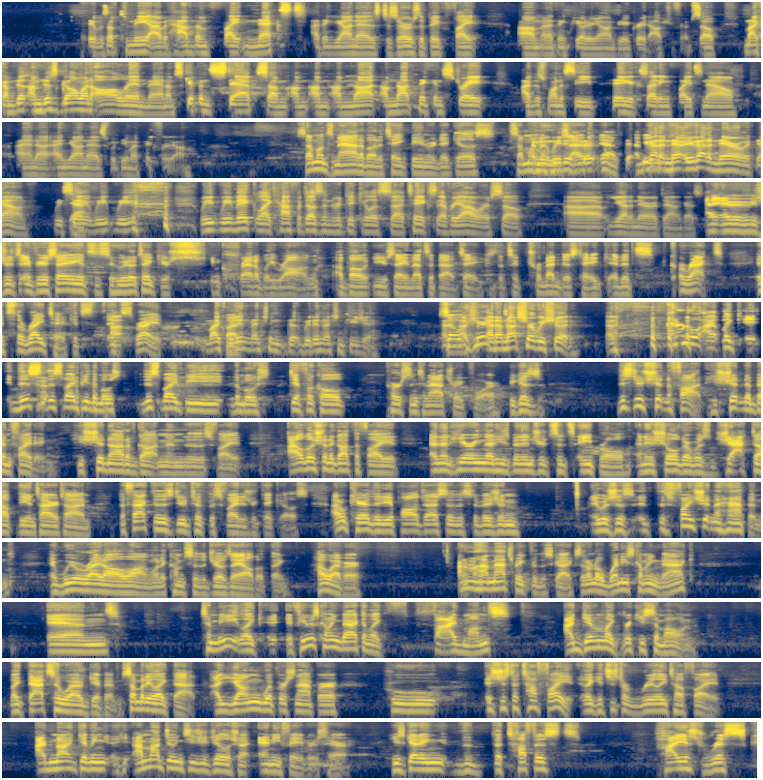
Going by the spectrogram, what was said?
it was up to me, I would have them fight next. I think Yanez deserves a big fight. Um, and I think Piotr Yan would be a great option for him. So, Mike, I'm just I'm just going all in, man. I'm skipping steps. I'm I'm I'm, I'm not I'm not thinking straight. I just want to see big, exciting fights now, and uh, and Yanez would be my pick for Yan. Someone's mad about a take being ridiculous. Someone, I mean, we did, there, yeah, I mean, you got to narrow, you got to narrow it down. We say yeah. we we we we make like half a dozen ridiculous uh, takes every hour, so uh, you got to narrow it down, guys. I, if, you're, if, you're, saying it's a Cejudo take, you're incredibly wrong about you saying that's a bad take because that's a tremendous take and it's correct. It's the right take. It's uh, it's uh, right. Mike, but, we didn't mention we didn't mention TJ. And so I'm here, sure, and I'm not sure we should. I don't know. I like it, this. This might be the most. This might be the most difficult person to matchmake for because this dude shouldn't have fought. He shouldn't have been fighting. He should not have gotten into this fight. Aldo should have got the fight and then hearing that he's been injured since April and his shoulder was jacked up the entire time. The fact that this dude took this fight is ridiculous. I don't care that he apologized to this division. It was just it, this fight shouldn't have happened, and we were right all along when it comes to the Jose Aldo thing. However, I don't know how to matchmake for this guy because I don't know when he's coming back. And to me, like if he was coming back in like five months, I'd give him like Ricky Simón. Like that's who I would give him. Somebody like that, a young whippersnapper who is just a tough fight. Like it's just a really tough fight. I'm not giving I'm not doing TJ Dillashaw any favors here. He's getting the the toughest, highest risk,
